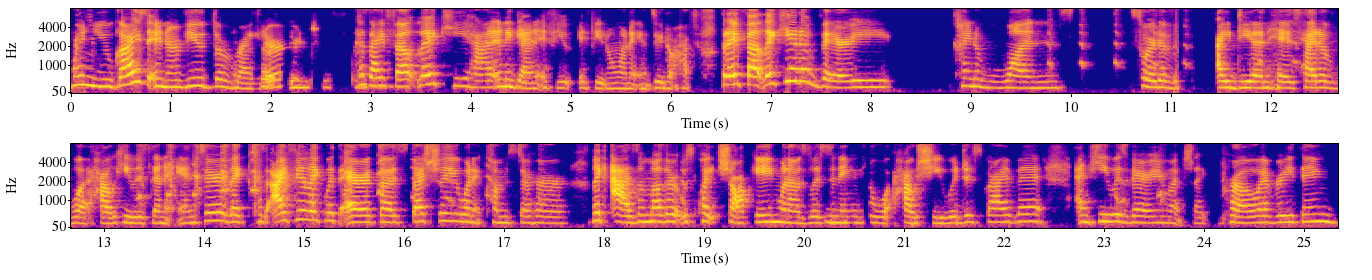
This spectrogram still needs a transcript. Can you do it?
When you guys interviewed the writer, because I felt like he had, and again, if you if you don't want to answer, you don't have to. But I felt like he had a very kind of one sort of idea in his head of what how he was going to answer. Like, because I feel like with Erika, especially when it comes to her, like as a mother, it was quite shocking when I was listening mm-hmm. to what, how she would describe it, and he was very much like pro everything.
